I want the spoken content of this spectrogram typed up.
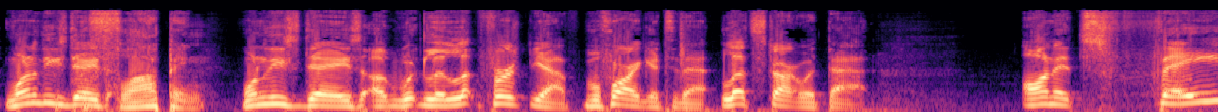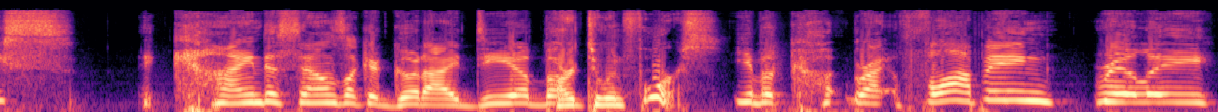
One of these days, Flopping. One of these days, uh, w- l- l- first, yeah, before I get to that, let's start with that. On its face, it kind of sounds like a good idea, but Hard to enforce. yeah, but right, flopping really.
